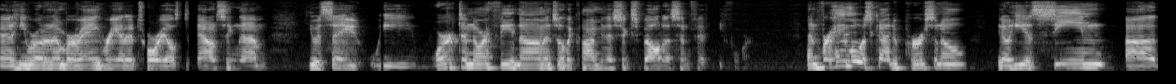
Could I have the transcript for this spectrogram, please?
And he wrote a number of angry editorials denouncing them. He would say, We worked in North Vietnam until the communists expelled us in 54. And for him, it was kind of personal. You know, he had seen uh,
